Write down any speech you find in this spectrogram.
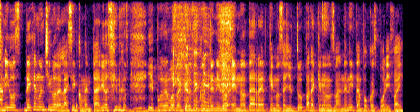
Amigos, dejen un chingo de likes y comentarios y, nos, y podemos sacar ese contenido en otra red que no sea YouTube para que no nos banden y tampoco Spotify.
